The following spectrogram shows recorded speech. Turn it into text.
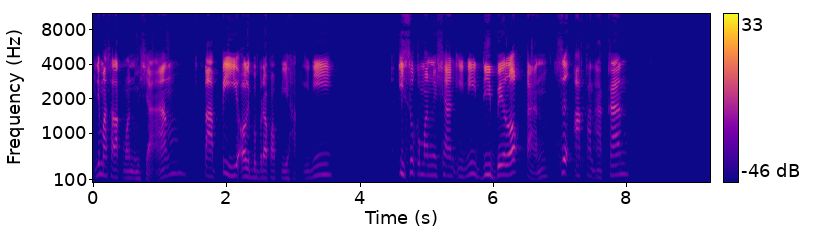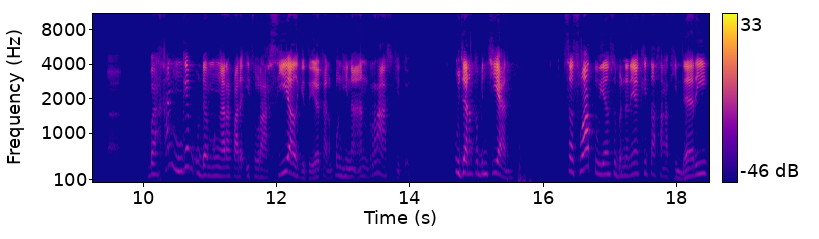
ini masalah kemanusiaan tetapi oleh beberapa pihak ini isu kemanusiaan ini dibelokkan seakan-akan eh, bahkan mungkin udah mengarah pada isu rasial gitu ya karena penghinaan ras gitu. Ujaran kebencian sesuatu yang sebenarnya kita sangat hindari,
